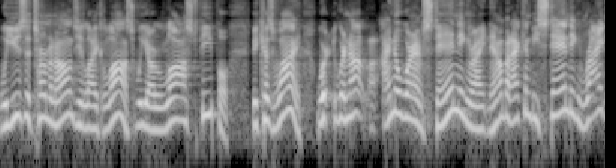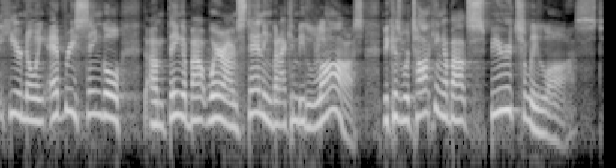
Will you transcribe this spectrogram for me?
We use the terminology like lost. We are lost people. Because why? We're, we're not, I know where I'm standing right now, but I can be standing right here knowing every single um, thing about where I'm standing, but I can be lost because we're talking about spiritually lost.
